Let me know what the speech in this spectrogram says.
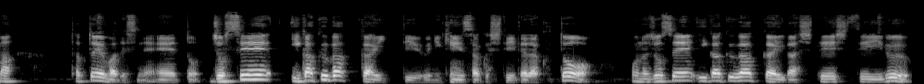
まあ、例えばですね、えっ、と、女性医学学会っていうふうに検索していただくと、この女性医学学会が指定している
